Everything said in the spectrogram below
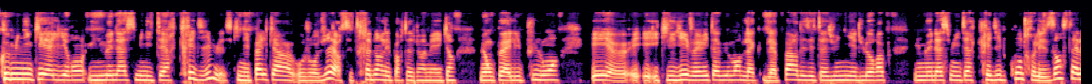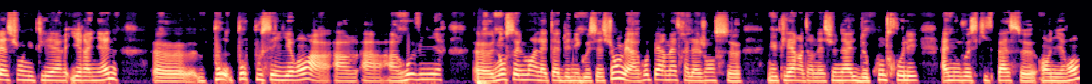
communiquer à l'Iran une menace militaire crédible, ce qui n'est pas le cas aujourd'hui. Alors c'est très bien les porte-avions américains, mais on peut aller plus loin et, euh, et, et qu'il y ait véritablement de la, de la part des États-Unis et de l'Europe une menace militaire crédible contre les installations nucléaires iraniennes. Euh, pour, pour, pousser l'Iran à, à, à, revenir euh, non seulement à la table des négociations, mais à repermettre à l'agence euh, nucléaire internationale de contrôler à nouveau ce qui se passe en Iran,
